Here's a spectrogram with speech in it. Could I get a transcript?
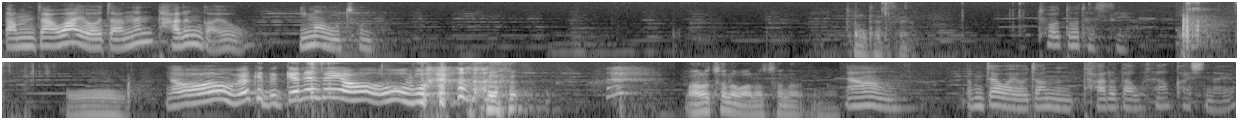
남자와 여자는 다른가요? 25,000원. 전 됐어요. 저도 됐어요. 오. 어, 왜 이렇게 늦게 내세요? 어, 뭐야? 15,000원, 15,000원. 그냥 남자와 여자는 다르다고 생각하시나요?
